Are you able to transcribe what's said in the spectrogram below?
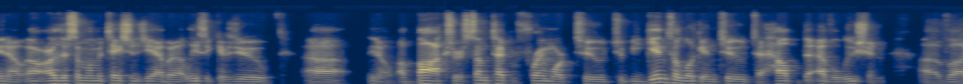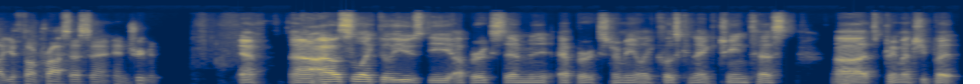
you know, are, are, there some limitations? Yeah, but at least it gives you uh, you know a box or some type of framework to to begin to look into to help the evolution of uh, your thought process and, and treatment. Yeah. Uh, I also like to use the upper extremity, upper extremity, like close kinetic chain test uh, it's pretty much you put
